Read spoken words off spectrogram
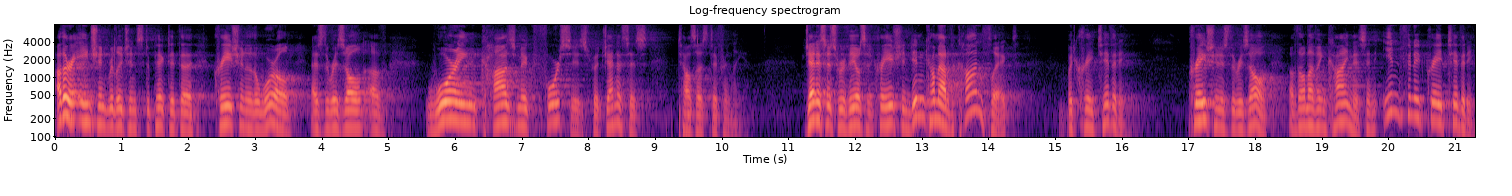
Other ancient religions depicted the creation of the world as the result of warring cosmic forces, but Genesis tells us differently. Genesis reveals that creation didn't come out of conflict, but creativity. Creation is the result of the loving kindness and infinite creativity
